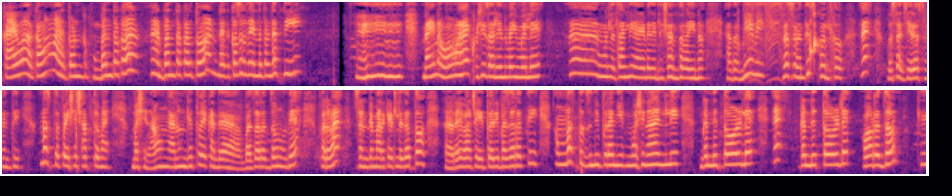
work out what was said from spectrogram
काय वा का वा तोंड बंद कर. हं, बंद करतो नाही कसं जाईन तोंडात नाही ना हो माय खुशी झाली ना बाई मला. हां मला चांगली आयडिया दिली शांताबाईनं आता मी मी रसवंतीच खोलतो हां उसाची रसवंती मस्त पैसे छापतो माय मशीन आणून आणून घेतो एखाद्या बाजारात जाऊन उद्या परवा संडे मार्केटला जातो रविवारच्या इतवारी बाजारात ती मस्त जुनी पुराणी एक मशीन आणली गन्ने तोडले हं, गन्ने तोडले वावरात जाऊन की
